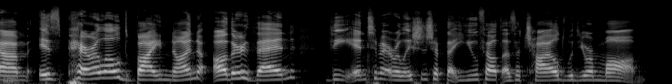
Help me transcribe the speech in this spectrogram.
um, is paralleled by none other than the intimate relationship that you felt as a child with your mom.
